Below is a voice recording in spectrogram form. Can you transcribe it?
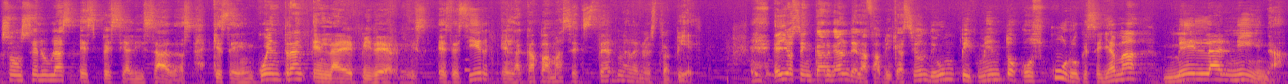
son células especializadas que se encuentran en la epidermis, es decir, en la capa más externa de nuestra piel. Ellos se encargan de la fabricación de un pigmento oscuro que se llama melanina.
